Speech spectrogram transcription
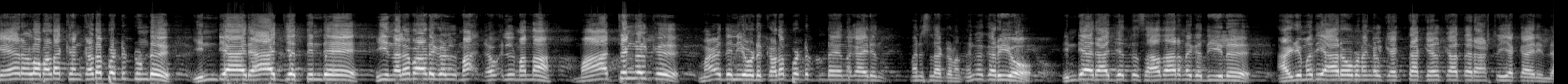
കേരളം അടക്കം കടപ്പെട്ടിട്ടുണ്ട്. ഇന്ത്യ രാജ്യത്തിന്റെ ഈ നിലപാടുകൾ വന്ന മാറ്റങ്ങൾക്ക് മഴതനിയോട് കടപ്പെട്ടിട്ടുണ്ട് എന്ന കാര്യം മനസ്സിലാക്കണം. നിങ്ങൾക്കറിയോ? ഇന്ത്യ രാജ്യത്ത് സാധാരണഗതിയിൽ അഴിമതി ആരോപണങ്ങൾ കേൾക്കാ കേൾക്കാത്ത രാഷ്ട്രീയക്കാരില്ല.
